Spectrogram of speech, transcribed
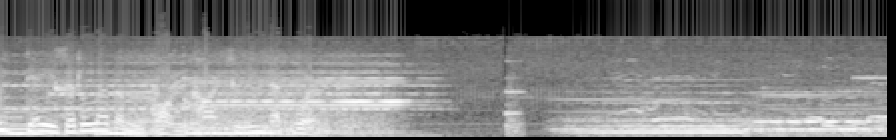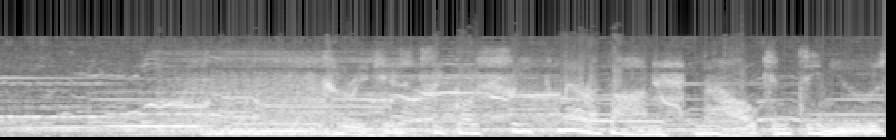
Weekdays at 11 on Cartoon Network. Now continues.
